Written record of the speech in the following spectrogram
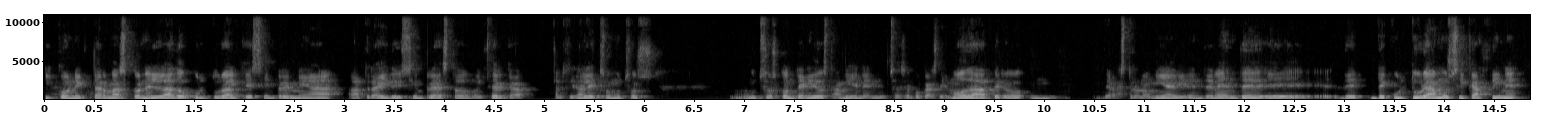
y conectar más con el lado cultural que siempre me ha atraído y siempre ha estado muy cerca. Al final he hecho muchos, muchos contenidos también en muchas épocas de moda, pero mm, de gastronomía evidentemente, eh, de, de cultura, música, cine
